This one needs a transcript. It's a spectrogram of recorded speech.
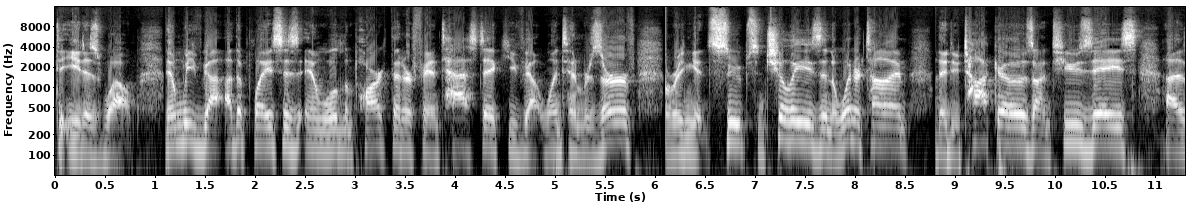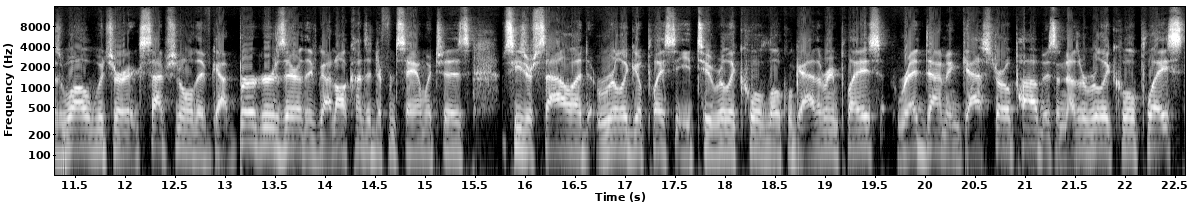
to eat as well. Then we've got other places in Woodland Park that are fantastic. You've got 110 Reserve where you can get soups and chilies in the wintertime. They do tacos on Tuesdays uh, as well, which are exceptional. They've got burgers there. They've got all kinds of different sandwiches. Caesar salad, really good place to eat too. Really cool local gathering place. Red Diamond Gastro Pub is another really cool place.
